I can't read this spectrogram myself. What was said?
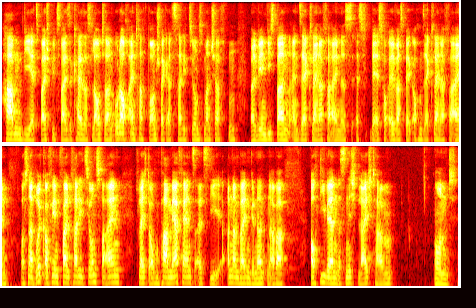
haben, wie jetzt beispielsweise Kaiserslautern oder auch Eintracht Braunschweig als Traditionsmannschaften, weil Wien Wiesbaden ein sehr kleiner Verein ist, der SV Elversberg auch ein sehr kleiner Verein. Osnabrück auf jeden Fall ein Traditionsverein, vielleicht auch ein paar mehr Fans als die anderen beiden genannten, aber auch die werden es nicht leicht haben. Und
